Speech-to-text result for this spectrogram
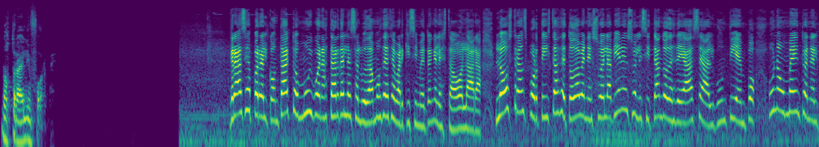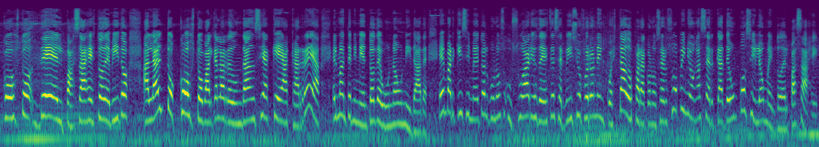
nos trae el informe. Gracias por el contacto. Muy buenas tardes. Les saludamos desde Barquisimeto en el estado Lara. Los transportistas de toda Venezuela vienen solicitando desde hace algún tiempo un aumento en el costo del pasaje. Esto debido al alto costo, valga la redundancia, que acarrea el mantenimiento de una unidad. En Barquisimeto, algunos usuarios de este servicio fueron encuestados para conocer su opinión acerca de un posible aumento del pasaje.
